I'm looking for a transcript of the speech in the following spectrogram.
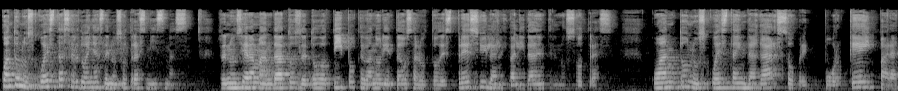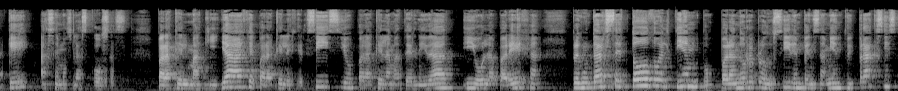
¿Cuánto nos cuesta ser dueñas de nosotras mismas? renunciar a mandatos de todo tipo que van orientados al autodesprecio y la rivalidad entre nosotras. ¿Cuánto nos cuesta indagar sobre por qué y para qué hacemos las cosas? ¿Para qué el maquillaje? ¿Para qué el ejercicio? ¿Para qué la maternidad y o la pareja? Preguntarse todo el tiempo para no reproducir en pensamiento y praxis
